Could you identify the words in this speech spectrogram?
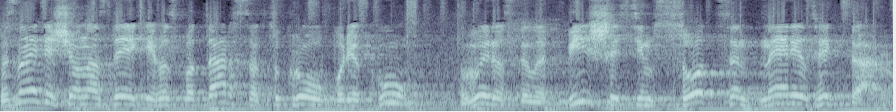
Ви знаєте, що у нас деякі господарства цукрового буряку виростили більше 700 центнерів з гектару.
